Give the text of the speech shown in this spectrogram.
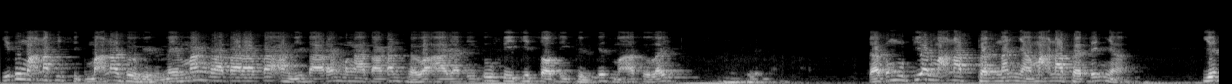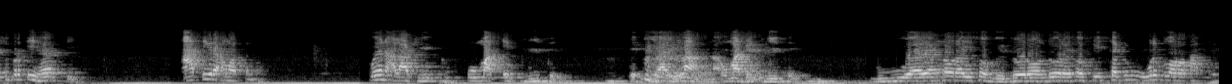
Itu makna fisik, makna dohir. Memang rata-rata ahli tareh mengatakan bahwa ayat itu fikih soti bilkis ma'atulai Nah kemudian makna batnannya, makna batinnya, ya seperti hati. Hati rak ngoten. Kowe nak lagi umat iblis. Ya ilang, nak umat iblis. Buah yang ora iso beda rondo, ora iso fisik urip lara kabeh.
